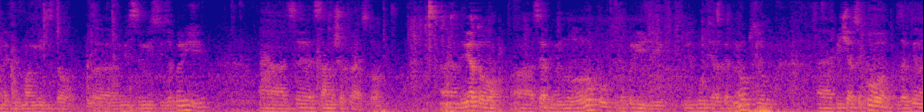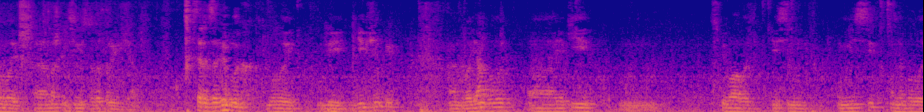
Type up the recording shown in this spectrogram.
про злочин, який мав місто е, місце місті Запоріжжі. Е, Це саме шахрайство. Е, 9 серпня минулого року в Запоріжжі відбувся ракетний обстріл, е, під час якого загинули е, мешканці міста Запоріжжя. Серед загиблих були дві дівчинки, е, два янголи, е, які співали пісні у місті. Вони були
